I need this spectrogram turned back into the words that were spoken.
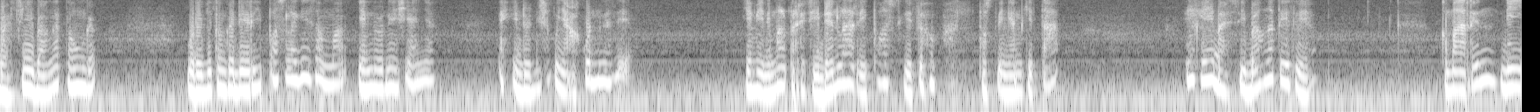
basi banget tau nggak? Udah gitu nggak di repost lagi sama Indonesianya. Eh Indonesia punya akun gak sih ya minimal presiden lah repost gitu. Postingan kita ini kayaknya basi banget itu ya. Kemarin di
